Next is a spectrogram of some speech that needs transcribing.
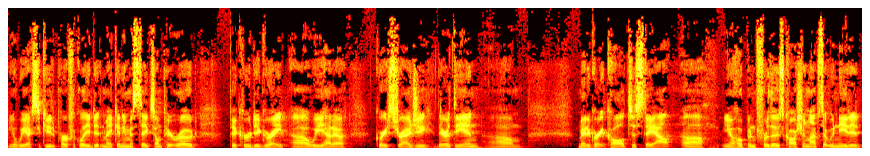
you know, we executed perfectly, didn't make any mistakes on pit road. Pit crew did great. Uh, we had a great strategy there at the end. Um, made a great call to stay out. Uh, you know, hoping for those caution laps that we needed,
